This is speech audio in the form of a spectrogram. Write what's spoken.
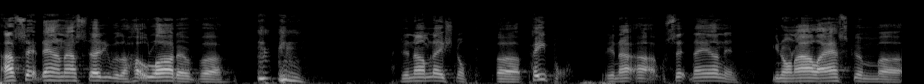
I've sat down and I've studied with a whole lot of uh, denominational uh, people. And I, I sit down and, you know, and I'll ask them, uh,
